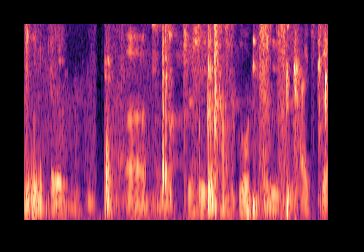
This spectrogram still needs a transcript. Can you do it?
就会呃，就是差不多七十来个，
